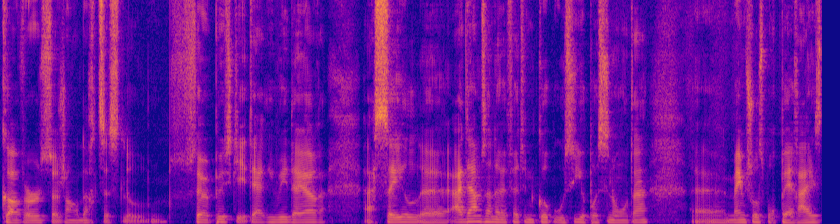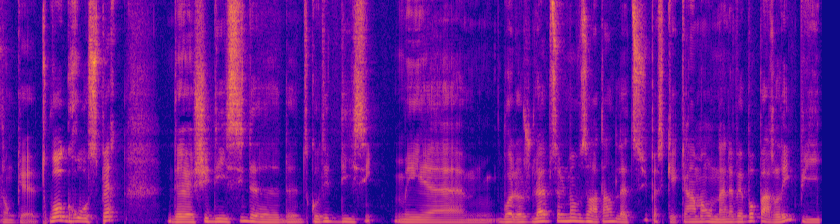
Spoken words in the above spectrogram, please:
covers, ce genre d'artistes-là. C'est un peu ce qui était arrivé d'ailleurs à Sale. Euh, Adams en avait fait une coupe aussi il n'y a pas si longtemps. Euh, même chose pour Perez. Donc, euh, trois grosses pertes de chez DC, de- du côté de DC. Mais voilà, je voulais absolument vous entendre là-dessus parce que quand on n'en avait pas parlé. Puis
